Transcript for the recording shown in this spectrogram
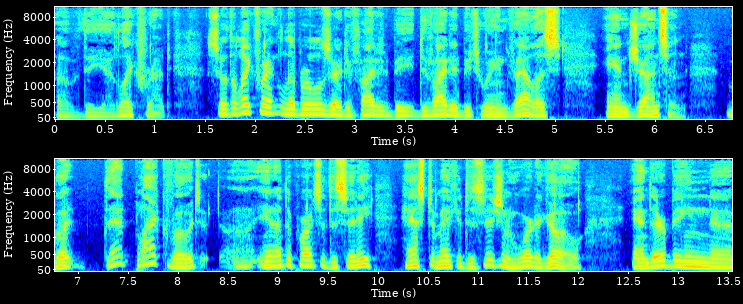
of the uh, Lakefront. So the Lakefront liberals are divided be divided between Vallas and Johnson, but that black vote uh, in other parts of the city has to make a decision where to go and they're being uh,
